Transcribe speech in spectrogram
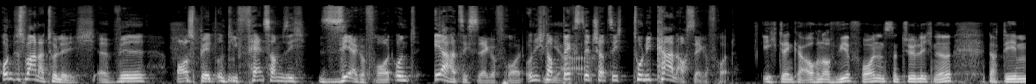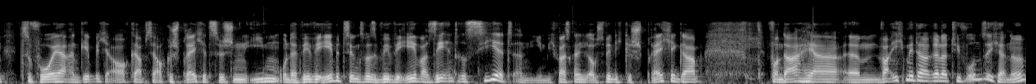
Und es war natürlich äh, Will Osprey und die Fans haben sich sehr gefreut. Und er hat sich sehr gefreut. Und ich glaube, ja. Backstage hat sich Tony Khan auch sehr gefreut. Ich denke auch. Und auch wir freuen uns natürlich, ne, nachdem zuvor ja angeblich auch, gab es ja auch Gespräche zwischen ihm und der WWE, beziehungsweise WWE war sehr interessiert an ihm. Ich weiß gar nicht, ob es wirklich Gespräche gab. Von daher ähm, war ich mir da relativ unsicher, ne,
